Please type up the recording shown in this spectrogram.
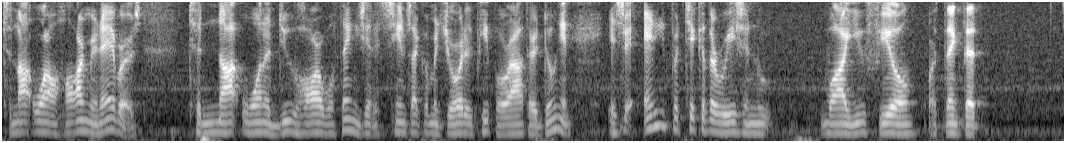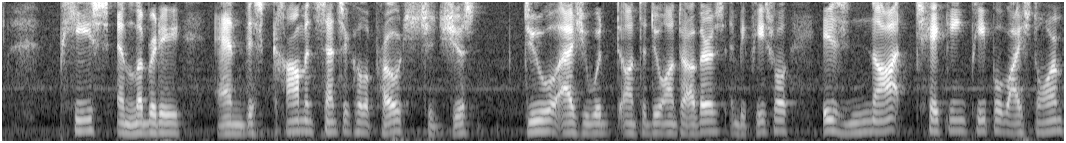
to not want to harm your neighbors, to not want to do horrible things. Yet it seems like a majority of the people are out there doing it. Is there any particular reason why you feel or think that peace and liberty and this commonsensical approach to just do as you would want to do unto others and be peaceful is not taking people by storm.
